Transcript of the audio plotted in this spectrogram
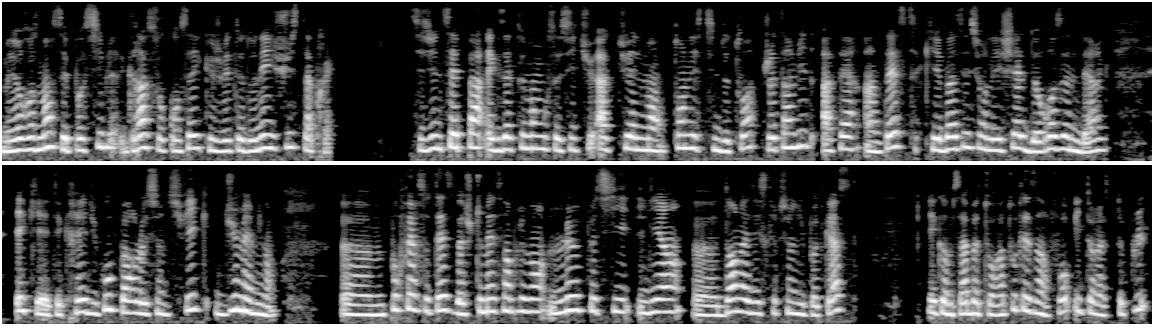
mais heureusement c'est possible grâce aux conseils que je vais te donner juste après. Si tu ne sais pas exactement où se situe actuellement ton estime de toi, je t'invite à faire un test qui est basé sur l'échelle de Rosenberg et qui a été créé du coup par le scientifique du même nom. Euh, pour faire ce test, bah, je te mets simplement le petit lien euh, dans la description du podcast. Et comme ça, bah, tu auras toutes les infos, il ne te reste plus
